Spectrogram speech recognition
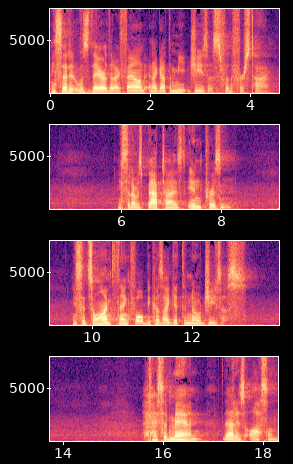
He said, It was there that I found and I got to meet Jesus for the first time. He said, I was baptized in prison. He said, So I'm thankful because I get to know Jesus. And I said, Man, that is awesome.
